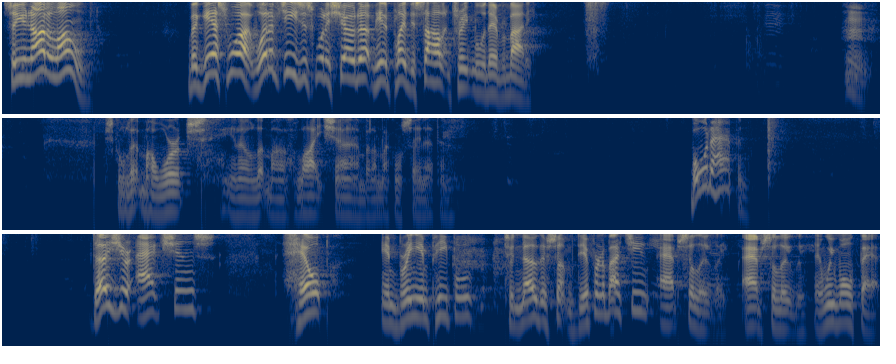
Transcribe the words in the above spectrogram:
So you're not alone. But guess what? What if Jesus would have showed up and he'd have played the silent treatment with everybody? Hmm. Just going to let my works, you know, let my light shine, but I'm not going to say nothing. What would have happened? Does your actions help in bringing people to know there's something different about you? Absolutely. Absolutely. And we want that.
